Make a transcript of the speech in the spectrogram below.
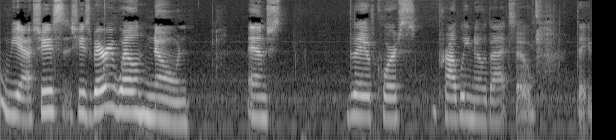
Ooh, Yeah, she's she's very well known, and they of course probably know that. So they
